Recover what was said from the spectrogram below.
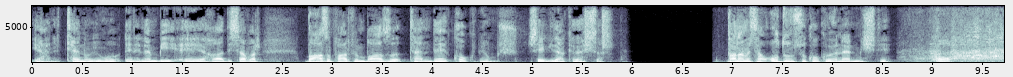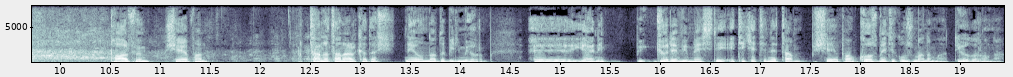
yani ten uyumu denilen bir e, hadise var. Bazı parfüm bazı tende kokmuyormuş sevgili arkadaşlar. Bana mesela odunsu koku önermişti. O parfüm şey yapan tanıtan arkadaş. Ne onun adı bilmiyorum. Ee, yani görevi mesleği etiketini tam şey yapan kozmetik uzmanı mı diyorlar ona.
